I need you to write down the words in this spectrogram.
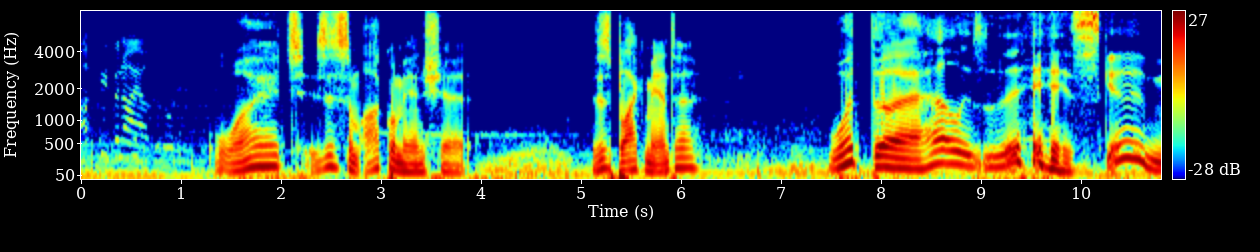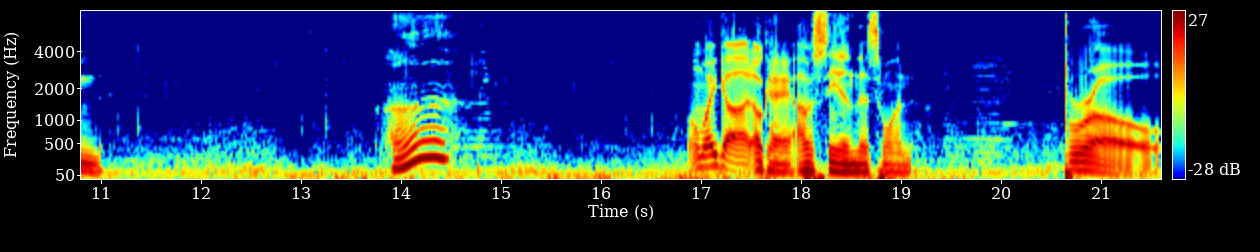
I'll keep an eye out for you. What? Is this some Aquaman shit? Is this Black Manta? What the hell is this skin? Huh? Oh my god. Okay, I was seeing this one. Bro.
